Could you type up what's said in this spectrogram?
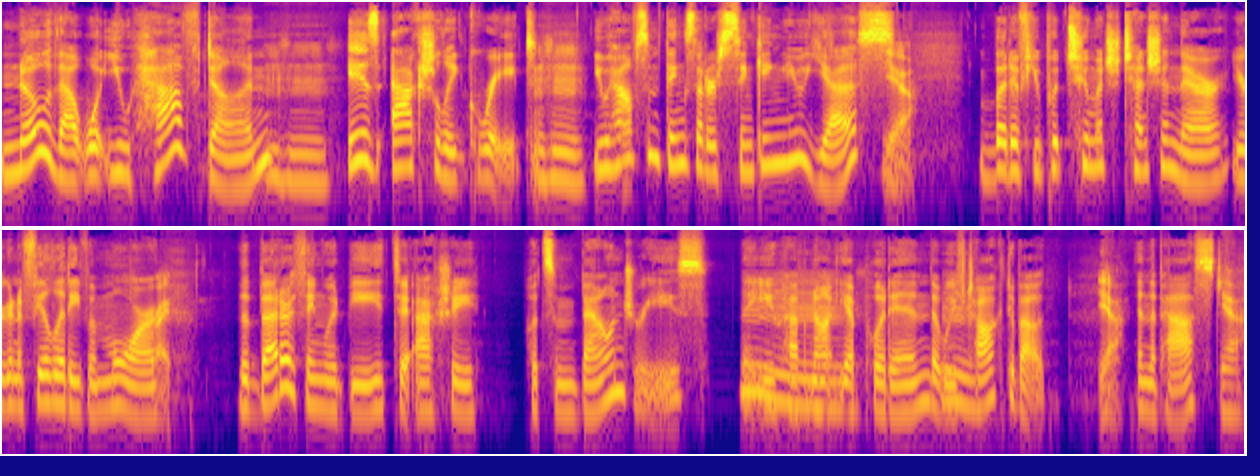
know that what you have done is actually great. You have some things that are sinking you, yes. Yeah. But if you put too much attention there, you're going to feel it even more. Right. The better thing would be to actually put some boundaries that you have not yet put in that we've talked about Yeah. in the past. Yeah.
